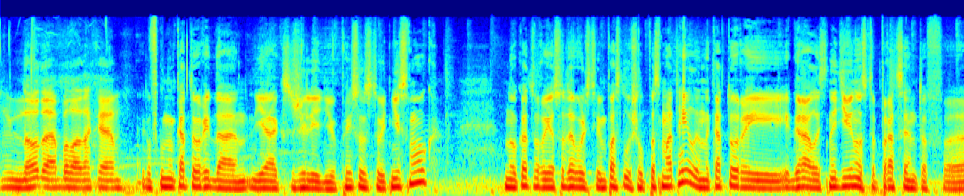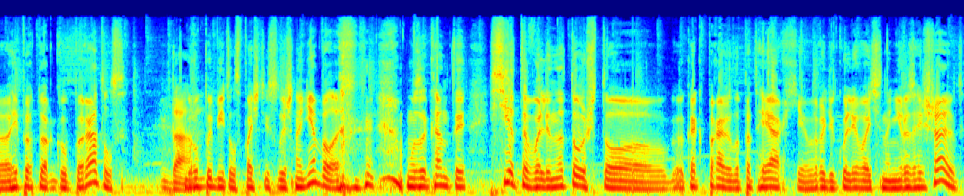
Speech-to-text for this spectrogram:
Ну да, была такая. на которой, да, я, к сожалению, присутствовать не смог, но которую я с удовольствием послушал, посмотрел, и на которой игралось на 90% э, репертуар группы «Ратлз». Да. Группы Битлз почти слышно не было. Музыканты сетовали на то, что, как правило, патриархи вроде Коли Васина не разрешают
